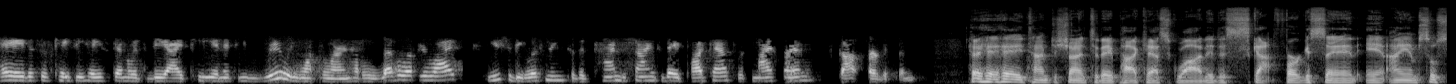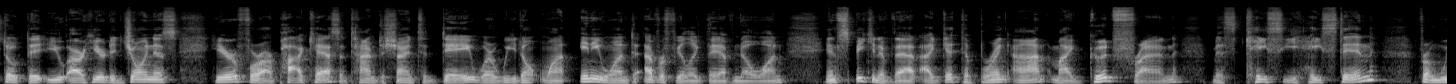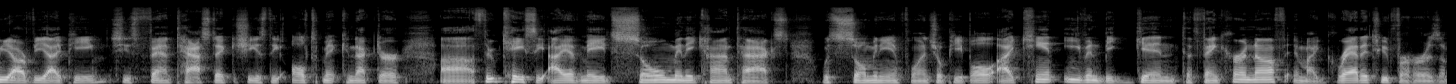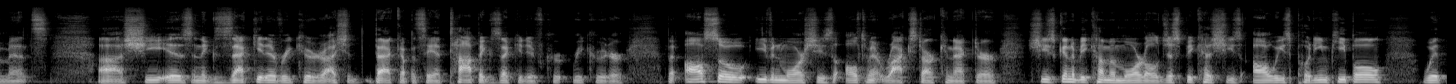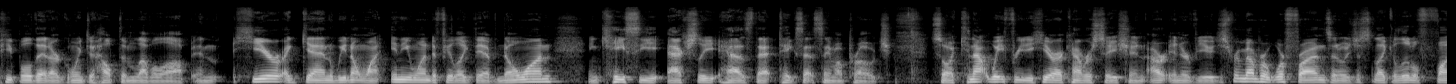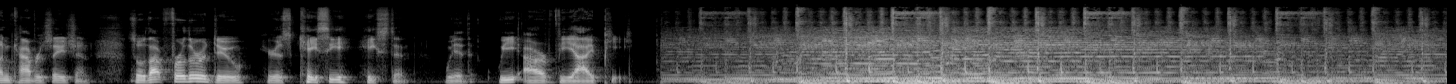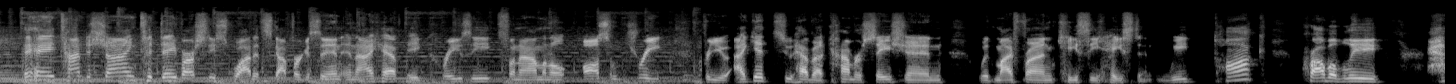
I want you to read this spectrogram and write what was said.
Hey, this is Casey Haston with VIP, and if you really want to learn how to level up your life, you should be listening to the Time to Shine Today podcast with my friend Scott Ferguson. Hey, hey, hey, Time to Shine Today podcast squad. It is Scott Ferguson, and I am so stoked that you are here to join us here for our podcast, A Time to Shine Today, where we don't want anyone to ever feel like they have no one. And speaking of that, I get to bring on my good friend, Miss Casey Haston from We Are VIP. She's fantastic. She is the ultimate connector. Uh, through Casey, I have made so many contacts with so many influential people. I can't even begin to thank her enough, and my gratitude for her is immense. Uh, she is an executive recruiter. I should back up and say a top executive cr- recruiter, but also even more, she's the ultimate rock star connector. She's going to become immortal just because she's always putting people with people that are going to help them level up. And here again, we don't want anyone to feel like they have no one. And Casey actually has that, takes that same approach. So I cannot wait for you to hear our conversation, our interview. Just remember, we're friends and it was just like a little fun conversation. So without further ado, here's Casey Haston with We Are VIP. Hey, hey, time to shine today, Varsity Squad. It's Scott Ferguson, and I have a crazy, phenomenal, awesome treat for you. I get to have a conversation with my friend Casey Haston. We talk probably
